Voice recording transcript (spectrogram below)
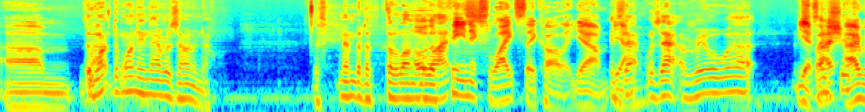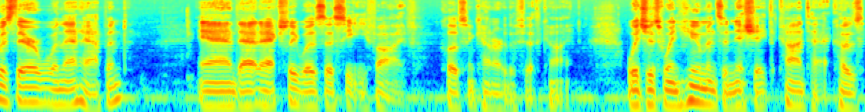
Um, the one. The one in Arizona. The, remember the, the long Oh, lights? the Phoenix Lights, they call it. Yeah. Is yeah. that was that a real? Uh, Yes, I. I was there when that happened, and that actually was a CE5, Close Encounter of the Fifth Kind, which is when humans initiate the contact. Because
